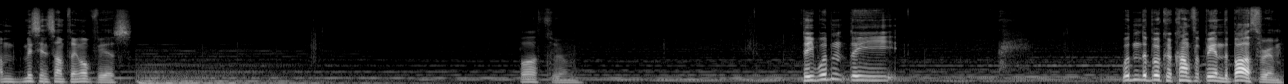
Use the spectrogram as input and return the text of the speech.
I'm missing something obvious. Bathroom. See, wouldn't the wouldn't the book of comfort be in the bathroom?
